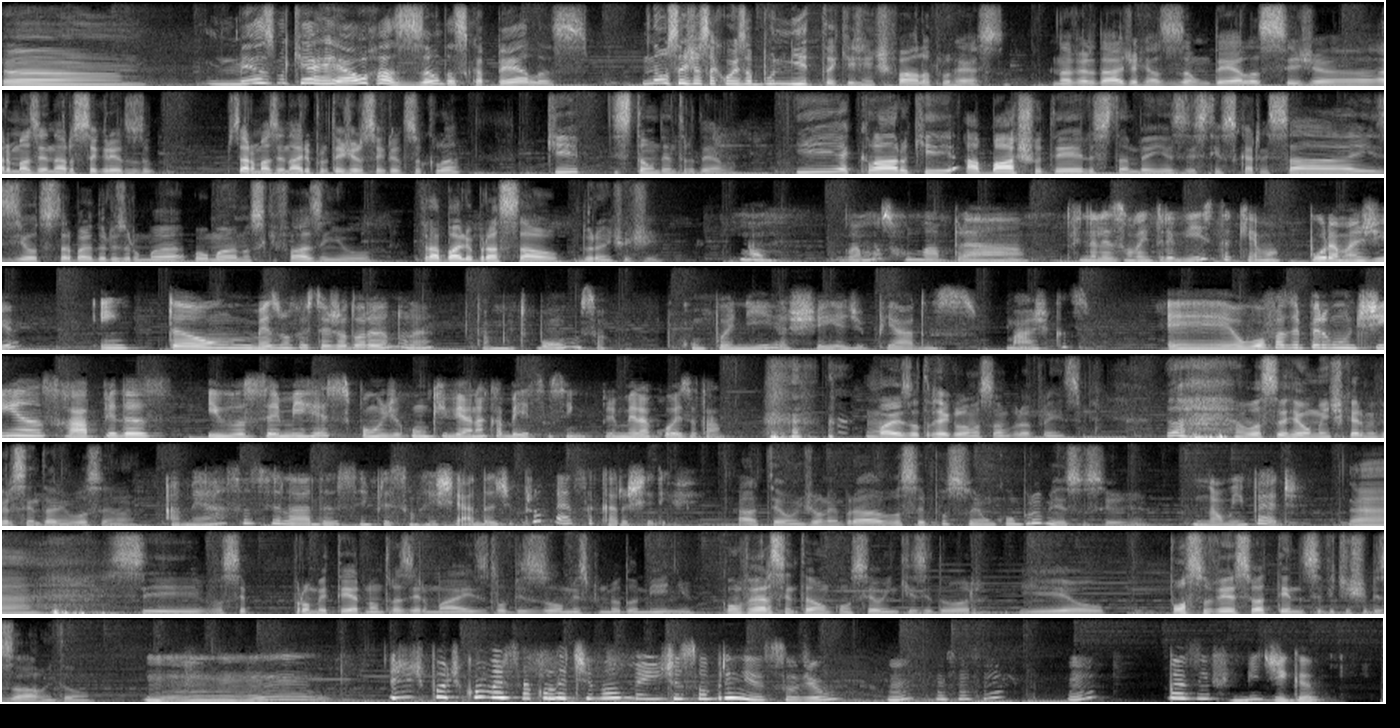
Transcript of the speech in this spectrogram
Uh, mesmo que a real razão das capelas não seja essa coisa bonita que a gente fala pro resto. Na verdade, a razão delas seja armazenar os segredos do, armazenar e proteger os segredos do clã que estão dentro dela. E é claro que abaixo deles também existem os carniçais e outros trabalhadores humanos que fazem o trabalho braçal durante o dia. Bom, vamos rumar para finalização da entrevista, que é uma pura magia. Então, mesmo que eu esteja adorando, né? Tá muito bom essa companhia cheia de piadas mágicas. É, eu vou fazer perguntinhas rápidas e você me responde com o que vier na cabeça, assim, primeira coisa, tá? Mais outra reclamação para príncipe. Ah, você realmente quer me ver sentar em você, né? Ameaças veladas sempre são recheadas de promessa, caro xerife. Até onde eu lembrar, você possui um compromisso, Silvia. Não me impede. Ah, se você prometer não trazer mais lobisomens pro meu domínio, converse então com seu inquisidor e eu posso ver se eu atendo esse fetiche bizarro, então. Hum, a gente pode conversar coletivamente sobre isso, viu? Hum? Hum? Mas enfim, me diga.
